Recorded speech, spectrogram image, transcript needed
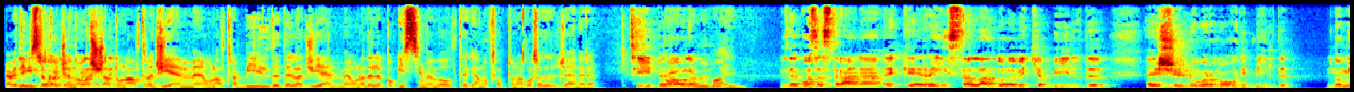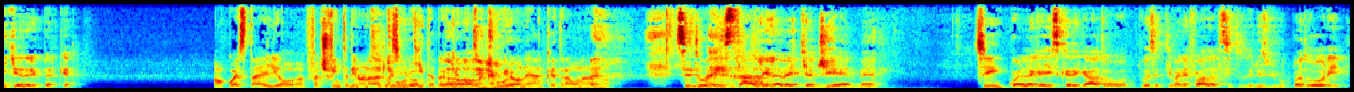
Avete visto che oggi hanno lasciato un'altra GM, un'altra build della GM, una delle pochissime volte che hanno fatto una cosa del genere? Sì, però no, la, come mai? la cosa strana è che reinstallando la vecchia build esce il numero nuovo di build. Non mi chiedere il perché. No, questa Elio, faccio finta di non averla giuro. sentita perché no, no, non la capirò giuro. neanche tra un anno. Se tu reinstalli la vecchia GM, sì? quella che hai scaricato due settimane fa dal sito degli sviluppatori,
